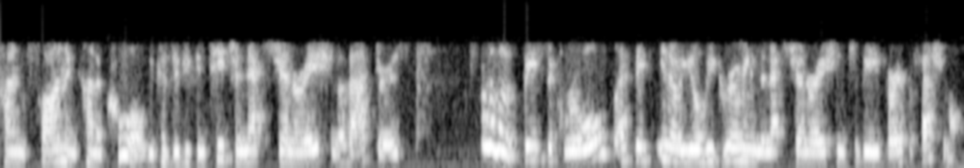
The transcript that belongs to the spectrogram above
kind of fun and kind of cool because if you can teach a next generation of actors some of those basic rules, I think you know you'll be grooming the next generation to be very professional.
